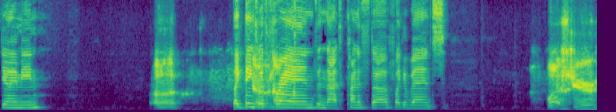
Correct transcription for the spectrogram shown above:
you know what I mean? Uh, like things no, with not- friends and that kind of stuff, like events. last year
